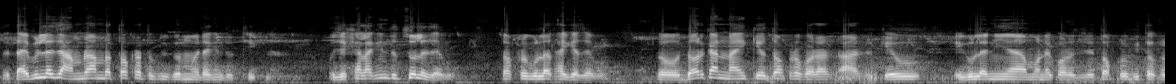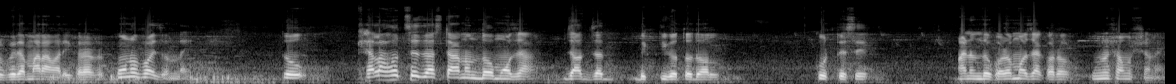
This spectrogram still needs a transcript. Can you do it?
তো তাই বললে যে আমরা আমরা তকরাতকরি করব, এটা কিন্তু ঠিক না। ওই যে খেলা কিন্তু চলে যাব, তক্রগুলা থাইকে যাব। তো দরকার নাই কেউ তক্র করার, আর কেউ এগুলা নিয়ে মনে করো যে তক্র বিতক্র করে মারামারি করার কোনো প্রয়োজন নাই। তো খেলা হচ্ছে জাস্ট আনন্দ, মজা, যার যার ব্যক্তিগত দল। করতেছে। আনন্দ করো, মজা করো, কোনো সমস্যা নাই।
